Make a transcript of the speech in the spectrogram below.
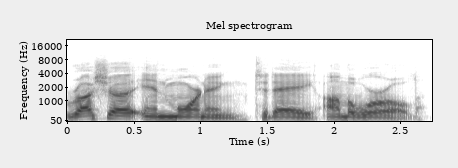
Russia in mourning today on the world.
